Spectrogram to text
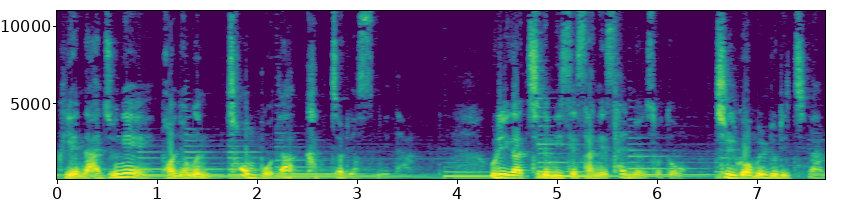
그의 나중에 번영은 처음보다 갑절이었습니다. 우리가 지금 이 세상에 살면서도 즐거움을 누리지만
